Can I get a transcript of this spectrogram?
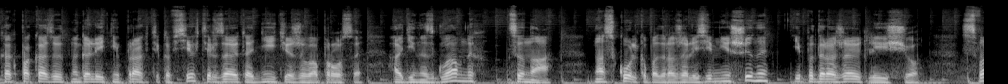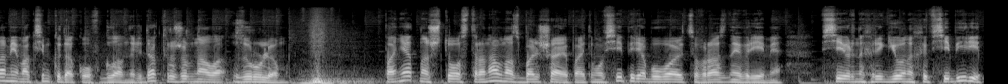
как показывает многолетняя практика, всех терзают одни и те же вопросы. Один из главных – цена. Насколько подорожали зимние шины и подорожают ли еще? С вами Максим Кадаков, главный редактор журнала «За рулем». Понятно, что страна у нас большая, поэтому все переобуваются в разное время. В северных регионах и в Сибири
